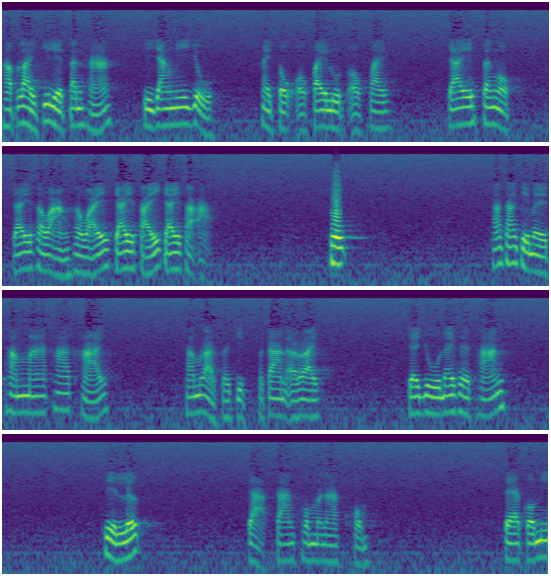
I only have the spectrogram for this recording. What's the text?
ขับไล่กิเลสตัณหาที่ยังมีอยู่ ให้ตกออกไปหลุดออกไป ใจสงบ ใจสว่างสวัยใจใสใจสะอาด สุขทั้งทั้งที่ไม่ได้ทำมาค้าขายทำราชกิจประการอะไร จะอยู่ในสถาน ที่ลึกจากการคมนาคม แต่ก็มี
